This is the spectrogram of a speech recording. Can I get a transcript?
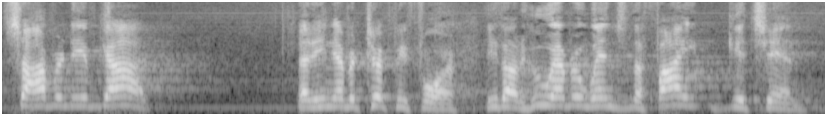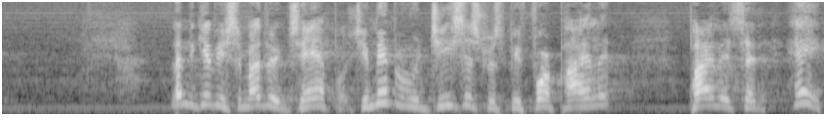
sovereignty of God that he never took before. He thought whoever wins the fight gets in. Let me give you some other examples. You remember when Jesus was before Pilate? Pilate said, Hey,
